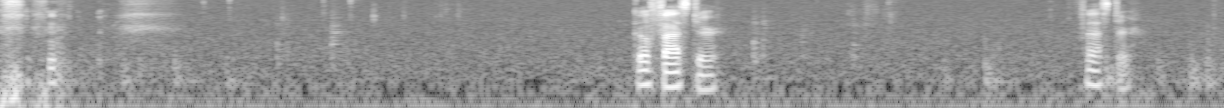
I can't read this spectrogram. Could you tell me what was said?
Go faster. Faster. We should be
